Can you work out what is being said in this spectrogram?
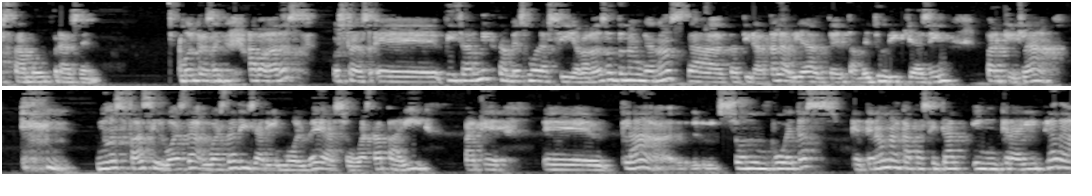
està molt present molt present. A vegades, ostres, eh, Pizarnik també és molt així. A vegades et donen ganes de, de tirar-te la via del tren, també t'ho dic llegint, perquè, clar, no és fàcil, ho has, de, ho has de digerir molt bé, això, ho has de pair, perquè, eh, clar, són poetes que tenen una capacitat increïble de,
